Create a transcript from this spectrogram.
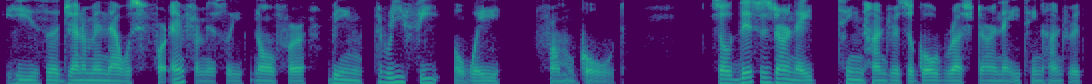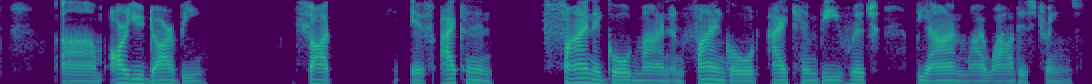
he's a gentleman that was for infamously known for being three feet away from gold. So this is during the 1800s, a gold rush during the 1800s. Um, R.U. Darby thought if I can find a gold mine and find gold, I can be rich beyond my wildest dreams.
